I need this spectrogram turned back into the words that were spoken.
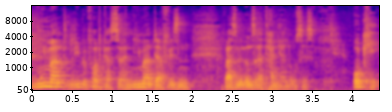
niemand, liebe Podcaster, niemand darf wissen, was mit unserer Tanja los ist. Okay.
